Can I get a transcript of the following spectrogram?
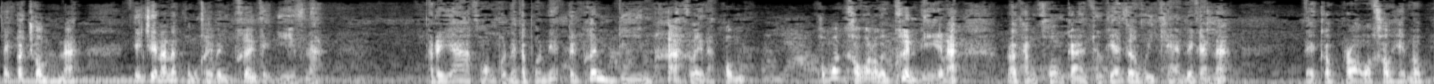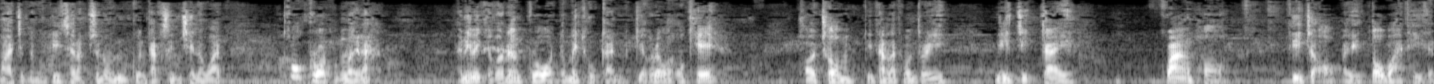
แต่ก็ชมนะจริงๆนั้นนะผมเคยเป็นเพื่อนกับอีฟนะ รรยาของคุณนัทพลเนี่ยเป็นเพื่อนดีมากเลยนะผมผมว่าเขาเราเป็นเพื่อนดีกันนะ เราทำโครงการ Together We Can ด้วยกันนะ แต่ก็เพราะว่าเขาเห็นว่าผมมาจะเป็นคนที่สนับสนุนคุณทักษิณชินวัตรเขาโกรธผมเลยนะ อันนี้ไม่เกี่ยวกับเรื่องโกรธหรือไม่ถูกกัน เกี่ยวกับเรื่องว่าโอเค ขอชมที่ท่านรัฐมนตรีมีจิตใจกว้างพอที่จะออกไปโต้วาทีกับ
